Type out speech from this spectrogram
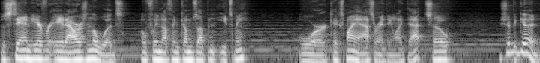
Just stand here for eight hours in the woods. Hopefully, nothing comes up and eats me. Or kicks my ass or anything like that. So, we should be good.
